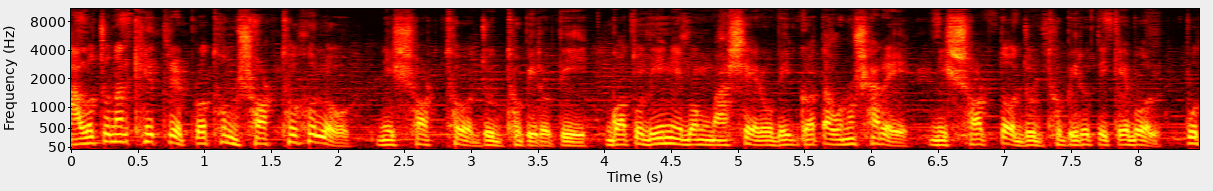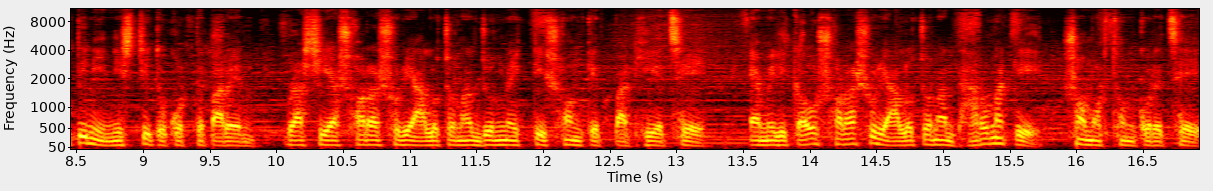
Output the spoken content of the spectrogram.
আলোচনার ক্ষেত্রে প্রথম শর্ত হল নিঃশর্ত যুদ্ধবিরতি। গতদিন এবং মাসের অভিজ্ঞতা অনুসারে নিঃশর্ত যুদ্ধবিরতি কেবল পুতিনই নিশ্চিত করতে পারেন। রাশিয়া সরাসরি আলোচনার জন্য একটি সংকেত পাঠিয়েছে। আমেরিকাও সরাসরি আলোচনার ধারণাকে সমর্থন করেছে।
